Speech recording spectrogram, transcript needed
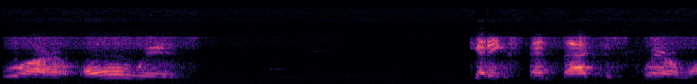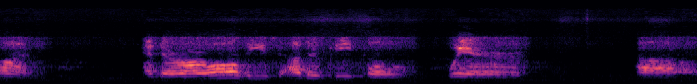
who are always getting sent back to square one, and there are all these other people where uh,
